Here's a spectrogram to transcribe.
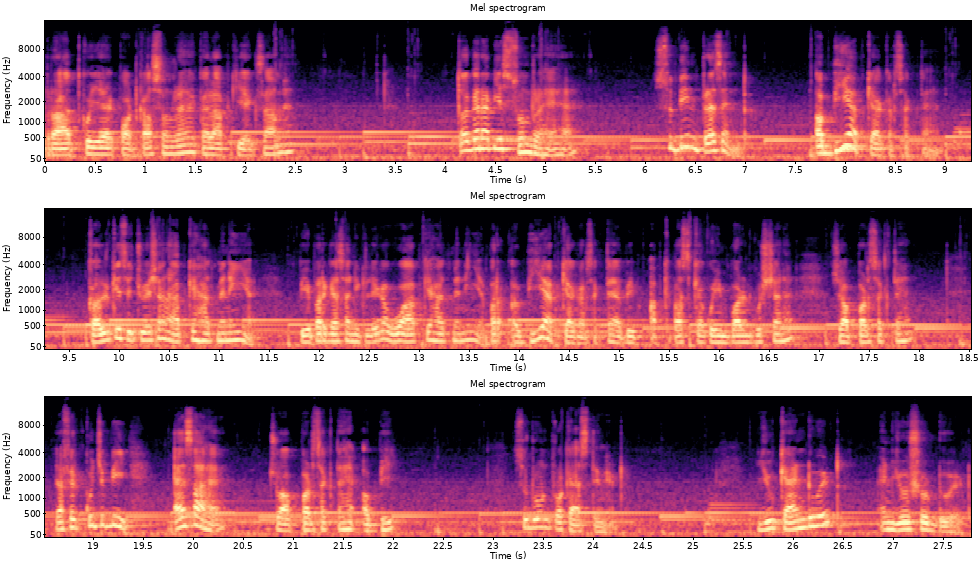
रात को यह पॉडकास्ट सुन रहे हैं, कल आपकी एग्ज़ाम है। तो अगर आप ये सुन रहे हैं सो बी इन प्रेजेंट। अभी आप क्या कर सकते हैं? कल की सिचुएशन आपके हाथ में नहीं है। पेपर कैसा निकलेगा वो आपके हाथ में नहीं है। पर अभी आप क्या कर सकते हैं? अभी आपके पास क्या कोई इंपॉर्टेंट क्वेश्चन है जो आप पढ़ सकते हैं? या फिर कुछ भी ऐसा है जो आप पढ़ सकते हैं अभी? So don't procrastinate you can do it and you should do it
